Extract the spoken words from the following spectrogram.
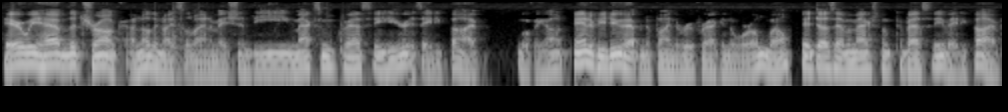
Here we have the trunk, another nice little animation. The maximum capacity here is 85 moving on. And if you do happen to find the roof rack in the world, well, it does have a maximum capacity of 85.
